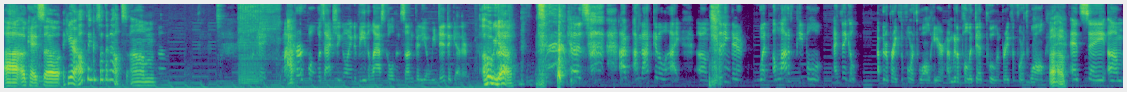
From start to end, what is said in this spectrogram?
Uh. Okay. So here, I'll think of something else. Um. Okay, my I- curveball was actually going to be the last Golden Sun video we did together. Oh yeah. because I'm, I'm not gonna lie, um, sitting there, what a lot of people, I think, I'm gonna break the fourth wall here. I'm gonna pull a Deadpool and break the fourth wall Uh oh. and say, um,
